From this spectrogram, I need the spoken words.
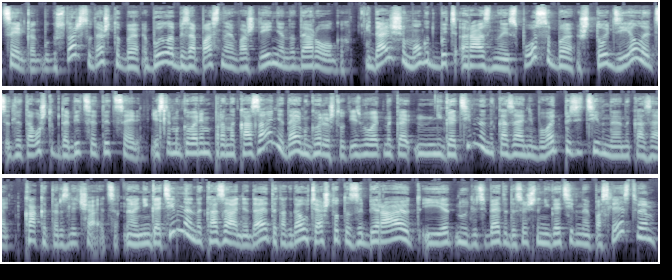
цель как бы государства, да, чтобы было безопасное вождение на дорогах. И дальше могут быть разные способы, что делать делать для того, чтобы добиться этой цели. Если мы говорим про наказание, да, и мы говорили, что вот есть бывает негативное наказание, бывает позитивное наказание. Как это различается? А, негативное наказание, да, это когда у тебя что-то забирают, и ну, для тебя это достаточно негативное последствие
